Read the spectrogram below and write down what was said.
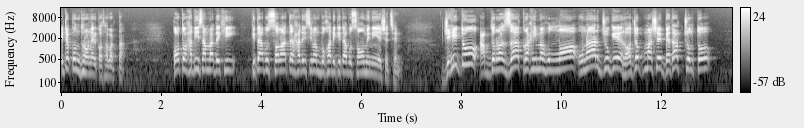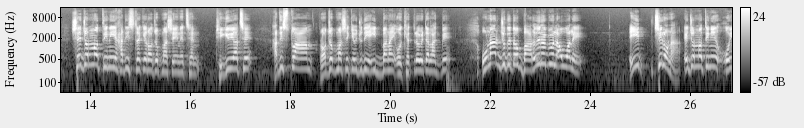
এটা কোন ধরনের কথাবার্তা? কত হাদিস আমরা দেখি, কিতাবুস সলাতের হাদিস ইমাম বুখারি কিতাবু সৌমে নিয়ে এসেছেন। যেহেতু আব্দুর রাজ্জাক রাহিমাহুল্লাহ ওনার যুগে রজব মাসে বেদাত চলতো, সেজন্য তিনি হাদিসটাকে রজব মাসে এনেছেন। ঠিকই আছে। হাদিস তো আম, রজব মাসে কেউ যদি ঈদ বানায়, ওই ক্ষেত্রেও এটা লাগবে। ওনার যুগে তো বারোই রবিউল আউ্বালে ঈদ ছিল না। এই জন্য তিনি ওই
